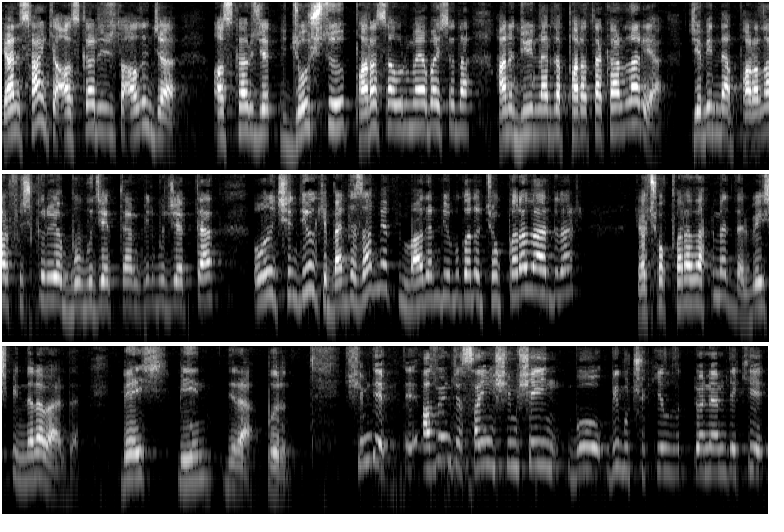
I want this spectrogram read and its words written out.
Yani sanki asgari ücreti alınca asgari ücretli coştu, para savurmaya başladı. Hani düğünlerde para takarlar ya, cebinden paralar fışkırıyor, bu bu cepten, bir bu cepten. Onun için diyor ki ben de zam yapayım. Madem diyor bu kadar çok para verdiler. Ya çok para vermediler, 5 bin lira verdi. 5 bin lira, buyurun. Şimdi e, az önce Sayın Şimşek'in bu bir buçuk yıllık dönemdeki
